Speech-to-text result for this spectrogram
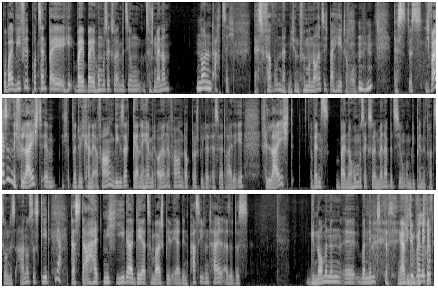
Wobei, wie viel Prozent bei, bei, bei homosexuellen Beziehungen zwischen Männern? 89. Das verwundert mich. Und 95 bei Hetero. Mhm. Das, das, ich weiß es nicht. Vielleicht, ähm, ich habe natürlich keine Erfahrung. Wie gesagt, gerne her mit euren Erfahrungen. drspiel.swr3.de. Vielleicht, wenn es bei einer homosexuellen Männerbeziehung um die Penetration des Anuses geht, Ja. dass da halt nicht jeder, der zum Beispiel eher den passiven Teil, also des Genommenen äh, übernimmt. Das, ja, wie, Du wie überlegst, drückt-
